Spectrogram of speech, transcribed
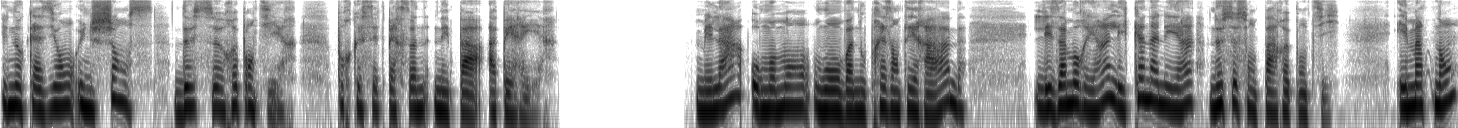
une occasion, une chance de se repentir pour que cette personne n'ait pas à périr. Mais là, au moment où on va nous présenter Rahab, les Amoréens, les Cananéens ne se sont pas repentis. Et maintenant,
